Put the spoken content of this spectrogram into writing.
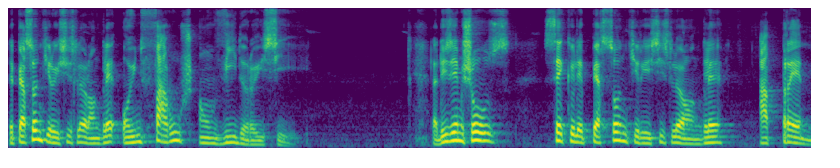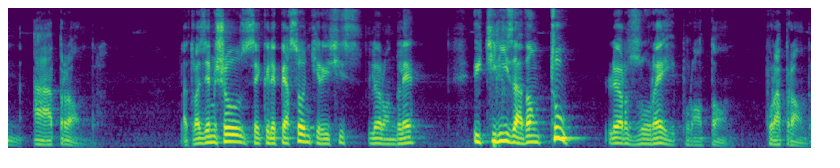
les personnes qui réussissent leur anglais ont une farouche envie de réussir. La deuxième chose, c'est que les personnes qui réussissent leur anglais apprennent à apprendre. La troisième chose, c'est que les personnes qui réussissent leur anglais utilisent avant tout leurs oreilles pour entendre, pour apprendre.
